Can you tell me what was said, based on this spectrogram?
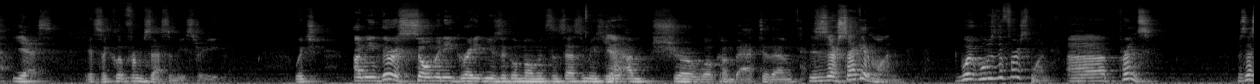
Yes. It's a clip from Sesame Street, which I mean, there are so many great musical moments in Sesame Street. Yeah. I'm sure we'll come back to them. This is our second one. What, what was the first one? Uh, Prince. Was that,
